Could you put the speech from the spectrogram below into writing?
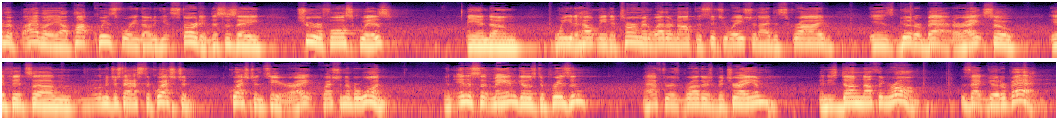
I have a, I have a uh, pop quiz for you, though, to get started. This is a true or false quiz. And um, I want you to help me determine whether or not the situation I describe is good or bad, all right? So if it's, um, let me just ask the question. Questions here, all right? Question number one An innocent man goes to prison after his brothers betray him, and he's done nothing wrong. Is that good or bad?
